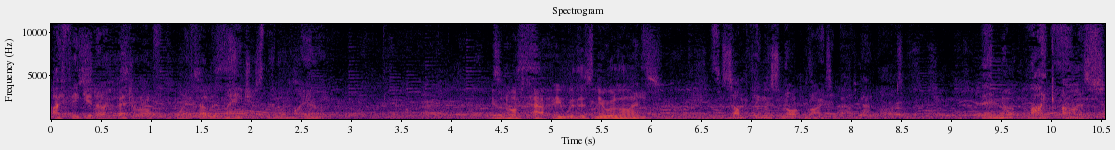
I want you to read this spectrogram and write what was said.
I figured I'm better off with my fellow mages than on my own. You're not happy with this new alliance? Something's not right about that lot. They're not like us.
